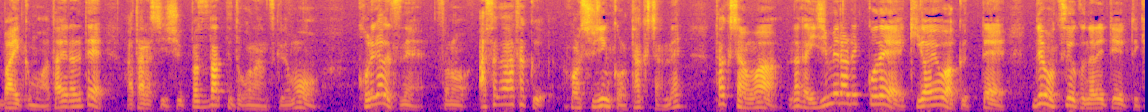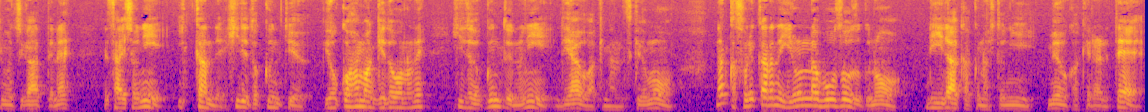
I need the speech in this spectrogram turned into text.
バイクも与えられて新しい出発だっていうところなんですけどもこれがですねその浅川拓この主人公のタクちゃんね。タクちゃんはなんかいじめられっ子で気が弱くってでも強くなりてえって気持ちがあってね。最初に一巻で秀人君っていう横浜下道のね秀人君というのに出会うわけなんですけどもなんかそれからねいろんな暴走族のリーダー格の人に目をかけられて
